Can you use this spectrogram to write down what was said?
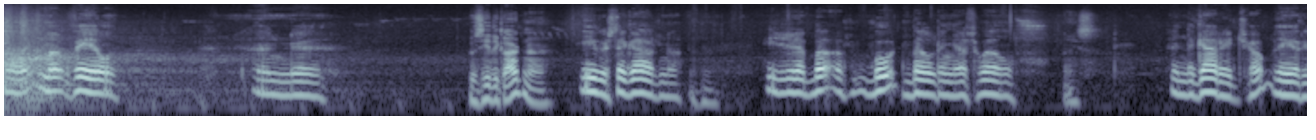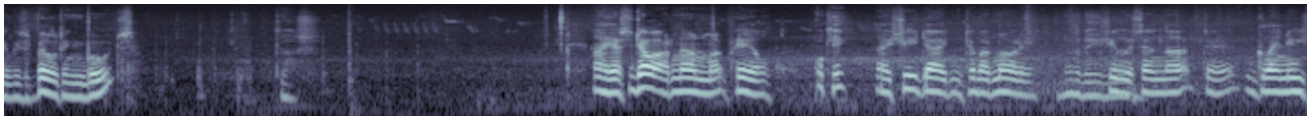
Alec McPhail, and uh, Was he the gardener? he was the gardener. He did a bo- boat building as well. Nice. In the garage up there, he was building boats. Gosh. Aye, his daughter, Nan McPhail, Okay. aye, she died in Tobermory. I know name. She was in that uh, Glen.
